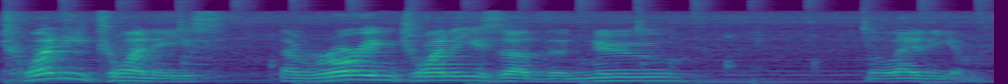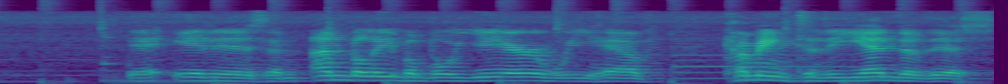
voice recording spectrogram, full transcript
2020s, the roaring 20s of the new millennium. It is an unbelievable year. We have coming to the end of this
